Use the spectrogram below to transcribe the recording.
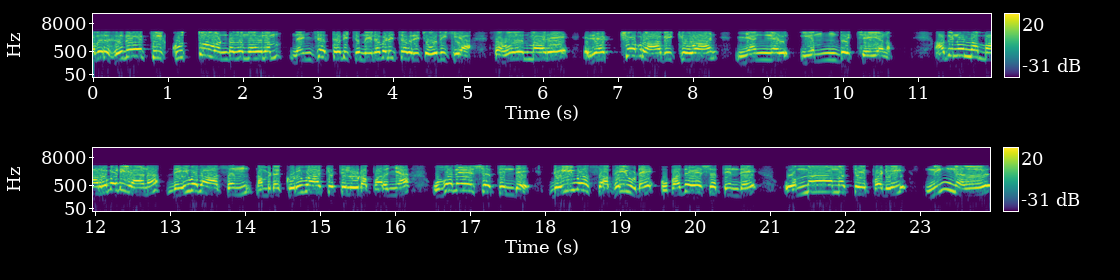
അവർ ഹൃദയത്തിൽ കുത്തുകൊണ്ടത് മൂലം നെഞ്ചത്തടിച്ച് നിലവിളിച്ചവർ ചോദിക്കുക സഹോദരന്മാരെ രക്ഷ പ്രാപിക്കുവാൻ ഞങ്ങൾ എന്ത് ചെയ്യണം? അതിനുള്ള മറുപടിയാണ് ദൈവദാസൻ നമ്മുടെ കുറുവാക്യത്തിലൂടെ പറഞ്ഞ ഉപദേശത്തിന്റെ ദൈവസഭയുടെ ഉപദേശത്തിന്റെ ഒന്നാമത്തെ പടി നിങ്ങൾ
